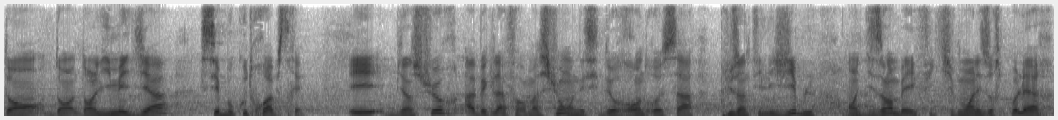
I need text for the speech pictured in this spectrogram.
dans, dans, dans l'immédiat, c'est beaucoup trop abstrait. Et bien sûr, avec la formation, on essaie de rendre ça plus intelligible en disant, bah, effectivement, les ours polaires,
